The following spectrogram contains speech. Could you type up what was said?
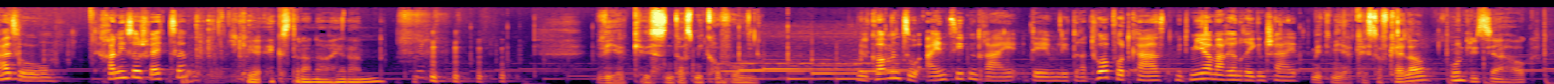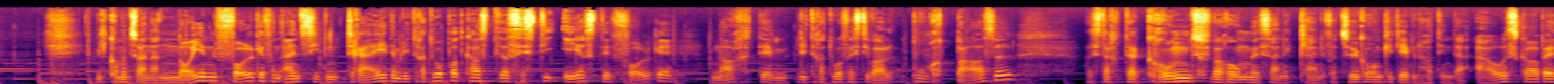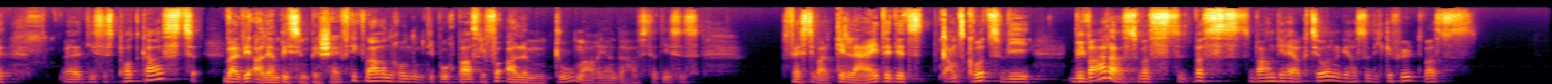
Also, kann ich so schwätzen? Ich gehe extra nah heran. Wir küssen das Mikrofon. Willkommen zu 173, dem Literaturpodcast mit mir, Marion Regenscheid. Mit mir, Christoph Keller. Und Lucia Haug. Willkommen zu einer neuen Folge von 173, dem Literaturpodcast. Das ist die erste Folge nach dem Literaturfestival Buch Basel. Das ist auch der Grund, warum es eine kleine Verzögerung gegeben hat in der Ausgabe äh, dieses Podcasts, weil wir alle ein bisschen beschäftigt waren rund um die Buch Basel. Vor allem du, Marian, du hast ja dieses Festival geleitet. Jetzt ganz kurz, wie, wie war das? Was, was waren die Reaktionen? Wie hast du dich gefühlt? Was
